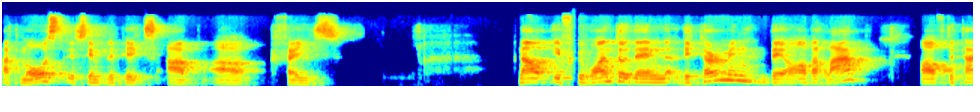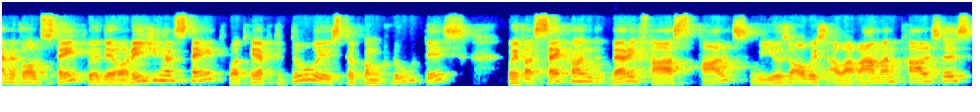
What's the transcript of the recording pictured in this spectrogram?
at most, it simply picks up a phase. Now, if we want to then determine the overlap of the time evolved state with the original state, what we have to do is to conclude this with a second very fast pulse. We use always our Raman pulses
